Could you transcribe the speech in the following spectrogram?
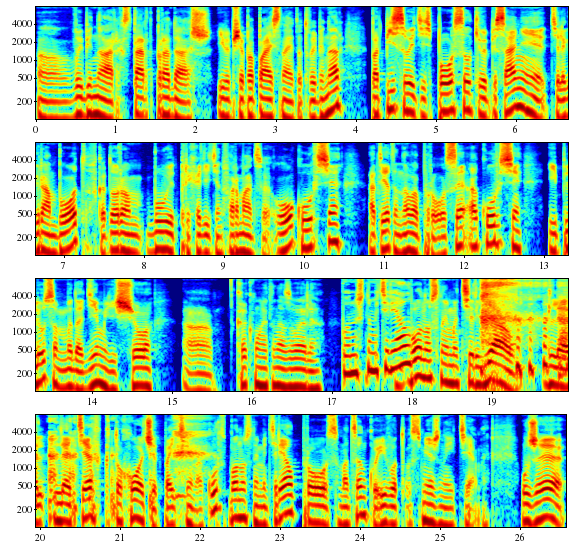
э, вебинар «Старт продаж» и вообще попасть на этот вебинар, подписывайтесь по ссылке в описании Telegram-бот, в котором будет приходить информация о курсе, ответы на вопросы о курсе, и плюсом мы дадим еще, э, как мы это назвали? Бонусный материал? Бонусный материал для, для тех, кто хочет пойти на курс. Бонусный материал про самооценку и вот смежные темы. Уже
